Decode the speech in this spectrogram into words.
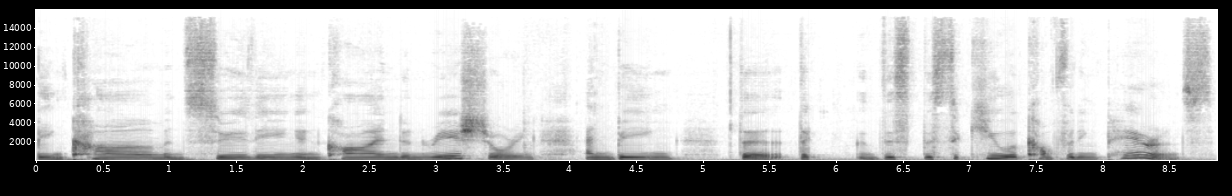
being calm and soothing and kind and reassuring, and being the the this, the secure, comforting parents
